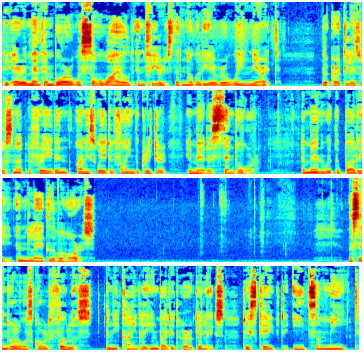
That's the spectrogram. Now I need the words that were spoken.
The Erymanthian boar was so wild and fierce that nobody ever went near it. But Hercules was not afraid, and on his way to find the creature, he met a centaur, a man with the body and legs of a horse. The centaur was called Pholus, and he kindly invited Hercules to escape, to eat some meat.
